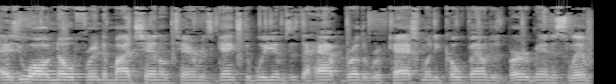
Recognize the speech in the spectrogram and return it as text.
as you all know, friend of my channel, Terrence Gangsta Williams is the half brother of Cash Money co-founders Birdman and Slim.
